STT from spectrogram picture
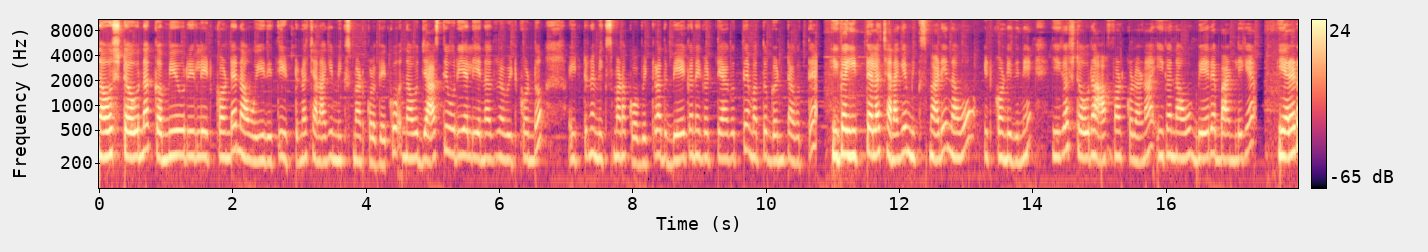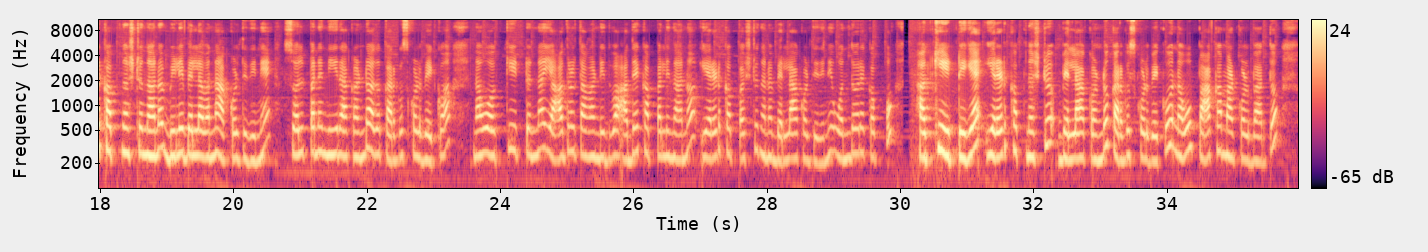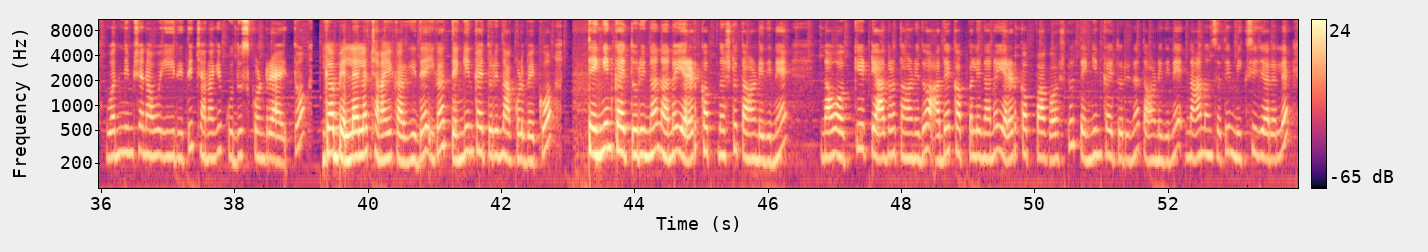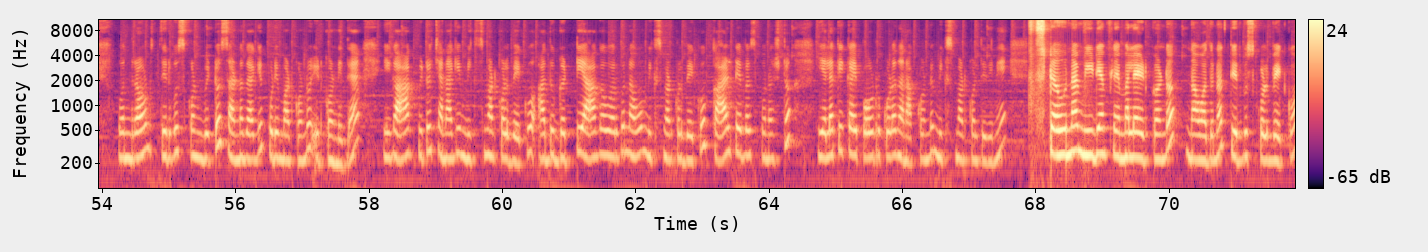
ನಾವು ಸ್ಟವ್ನ ಕಮ್ಮಿ ಉರಿಯಲ್ಲಿ ಇಟ್ಕೊಂಡೆ ನಾವು ಈ ರೀತಿ ಹಿಟ್ಟನ್ನ ಚೆನ್ನಾಗಿ ಮಿಕ್ಸ್ ಮಾಡ್ಕೊಳ್ಬೇಕು. ನಾವು ಜಾಸ್ತಿ ಉರಿಯಲ್ಲಿ ಏನಾದರೂ ನಾವು ಇಟ್ಕೊಂಡು ಹಿಟ್ಟನ್ನ ಮಿಕ್ಸ್ ಮಾಡೋಕೆ ಹೋಗ್ಬಿಟ್ರೆ ಅದು ಬೇಗನೆ ಗಟ್ಟಿಯಾಗುತ್ತೆ ಮತ್ತು ಗಂಟಾಗುತ್ತೆ. ಈಗ ಹಿಟ್ಟೆಲ್ಲ ಚೆನ್ನಾಗಿ ಮಿಕ್ಸ್ ಮಾಡಿ ನಾವು ಇಟ್ಕೊಂಡಿದ್ದೀನಿ. ಈಗ ಸ್ಟವ್ನ ಆಫ್ ಮಾಡ್ಕೊಳ್ಳೋಣ. ಈಗ ನಾವು ಬೇರೆ ಬಾಣಲಿಗೆ ಎರಡು ಕಪ್ನಷ್ಟು ನಾನು ಬಿಳಿ ಬೆಲ್ಲವನ್ನು ಹಾಕ್ಕೊಳ್ತಿದ್ದೀನಿ ಸ್ವಲ್ಪನೇ ನೀರು ಹಾಕೊಂಡು ಅದು ಕರಗಿಸ್ಕೊಳ್ಬೇಕು. ನಾವು ಅಕ್ಕಿ ಹಿಟ್ಟನ್ನು ಯಾವ್ದ್ರಲ್ಲಿ ತಗೊಂಡಿದ್ವೋ ಅದೇ ಕಪ್ಪಲ್ಲಿ ನಾನು ಎರಡು ಕಪ್ಪಷ್ಟು ನಾನು ಬೆಲ್ಲ ಹಾಕ್ಕೊಳ್ತಿದ್ದೀನಿ ಒಂದೂವರೆ ಕಪ್ಪು ಅಕ್ಕಿ ಹಿಟ್ಟಿಗೆ ಎರಡು ಕಪ್ನಷ್ಟು ಬೆಲ್ಲ ಹಾಕ್ಕೊಂಡು ಕರಗಿಸ್ಕೊಳ್ಬೇಕು. ನಾವು ಪಾಕ ಮಾಡ್ಕೊಳ್ಬಾರ್ದು. ಒಂದು ನಿಮಿಷ ನಾವು ಈ ರೀತಿ ಚೆನ್ನಾಗಿ ಕುದಿಸ್ಕೊಂಡ್ರೆ ಆಯಿತು. ಈಗ ಬೆಲ್ಲ ಎಲ್ಲ ಚೆನ್ನಾಗಿ ಕರಗಿದೆ. ಈಗ ತೆಂಗಿನಕಾಯಿ ತುರಿನ ಹಾಕ್ಕೊಳ್ಬೇಕು ತೆಂಗಿನಕಾಯಿ ತುರಿನ ನಾನು ಎರಡು ಕಪ್ನಷ್ಟು ತಗೊಂಡಿದ್ದೀನಿ. ನಾವು ಅಕ್ಕಿ ಹಿಟ್ಟು ಯಾವ್ದ್ರಲ್ಲಿ ತೊಗೊಂಡಿದ್ದು ಅದೇ ಕಪ್ಪಲ್ಲಿ ನಾನು ಎರಡು ಕಪ್ ಆಗೋಷ್ಟು ತೆಂಗಿನಕಾಯಿ ತುರಿನ ತೊಗೊಂಡಿದ್ದೀನಿ. ನಾನು ಒಂದ್ಸತಿ ಮಿಕ್ಸಿ ಜಾರಲ್ಲೇ ಒಂದು ರೌಂಡ್ ತಿರುಗಿಸ್ಕೊಂಡ್ಬಿಟ್ಟು ಸಣ್ಣದಾಗಿ ಪುಡಿ ಮಾಡಿಕೊಂಡು ಇಟ್ಕೊಂಡಿದ್ದೆ. ಈಗ ಹಾಕ್ಬಿಟ್ಟು ಚೆನ್ನಾಗಿ ಮಿಕ್ಸ್ ಮಾಡ್ಕೊಳ್ಬೇಕು. ಅದು ಗಟ್ಟಿ ಆಗೋವರೆಗೂ ನಾವು ಮಿಕ್ಸ್ ಮಾಡ್ಕೊಳ್ಬೇಕು. ಕಾಲು ಟೇಬಲ್ ಸ್ಪೂನಷ್ಟು ಏಲಕ್ಕಿಕಾಯಿ ಪೌಡ್ರ್ ಕೂಡ ನಾನು ಹಾಕ್ಕೊಂಡು ಮಿಕ್ಸ್ ಮಾಡ್ಕೊಳ್ತಿದ್ದೀನಿ. ಸ್ಟವ್ನ ಮೀಡಿಯಮ್ ಫ್ಲೇಮಲ್ಲೇ ಇಟ್ಕೊಂಡು ನಾವು ಅದನ್ನು ತಿರುಗಿಸ್ಕೊಳ್ಬೇಕು.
